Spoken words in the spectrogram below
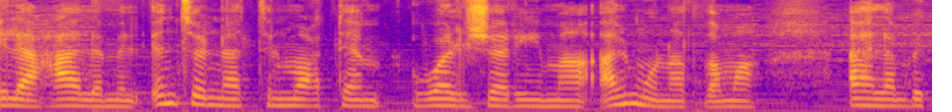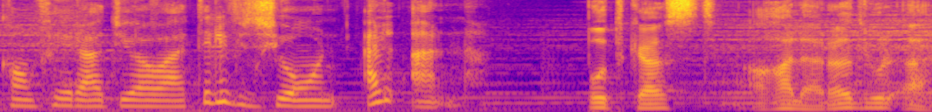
إلى عالم الإنترنت المعتم والجريمة المنظمة. أهلا بكم في راديو وتلفزيون الآن. بودكاست على راديو الآن.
